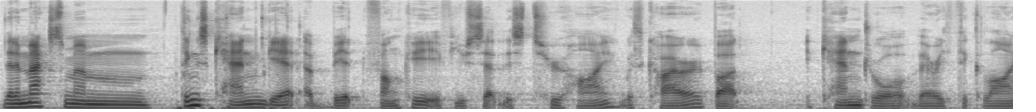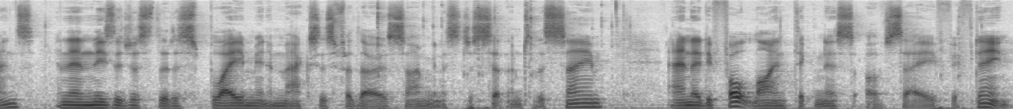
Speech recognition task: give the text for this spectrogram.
Then a maximum, things can get a bit funky if you set this too high with Cairo, but it can draw very thick lines. And then these are just the display min and maxes for those. So I'm going to just set them to the same and a default line thickness of say 15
